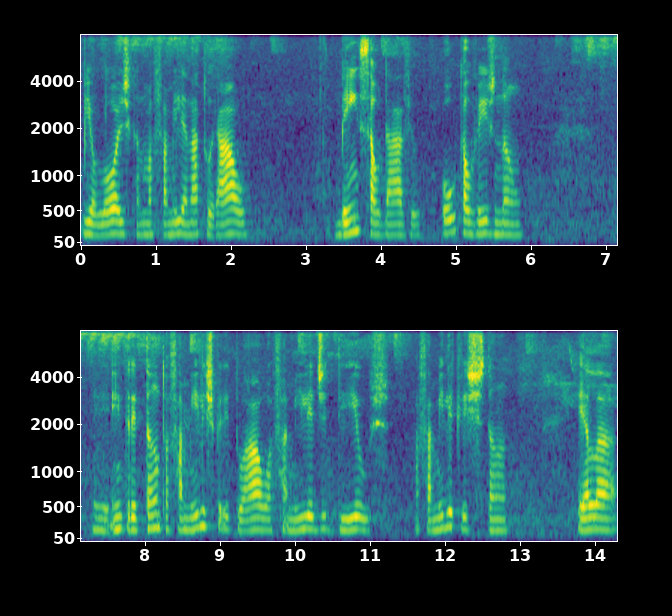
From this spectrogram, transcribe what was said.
biológica, numa família natural, bem saudável, ou talvez não. Entretanto, a família espiritual, a família de Deus, a família cristã, ela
